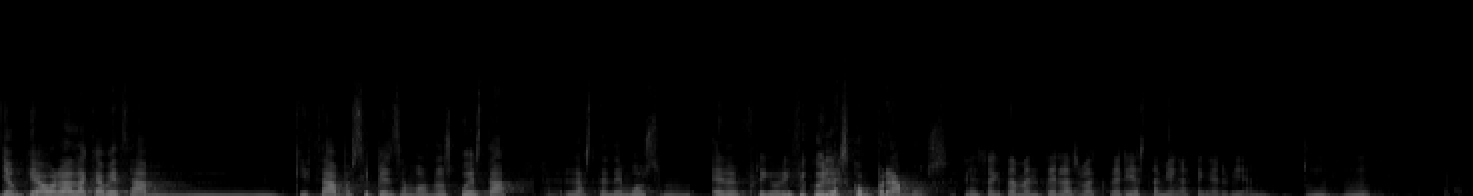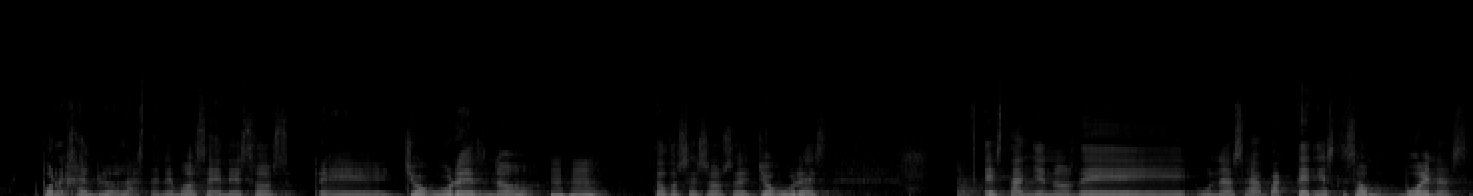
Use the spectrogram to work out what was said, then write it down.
y aunque ahora la cabeza mm, quizá si pensamos nos cuesta, las tenemos mm, en el frigorífico y las compramos. Exactamente, las bacterias también hacen el bien. Por ejemplo, las tenemos en esos eh, yogures, ¿no? Todos esos eh, yogures están llenos de unas bacterias que son buenas.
